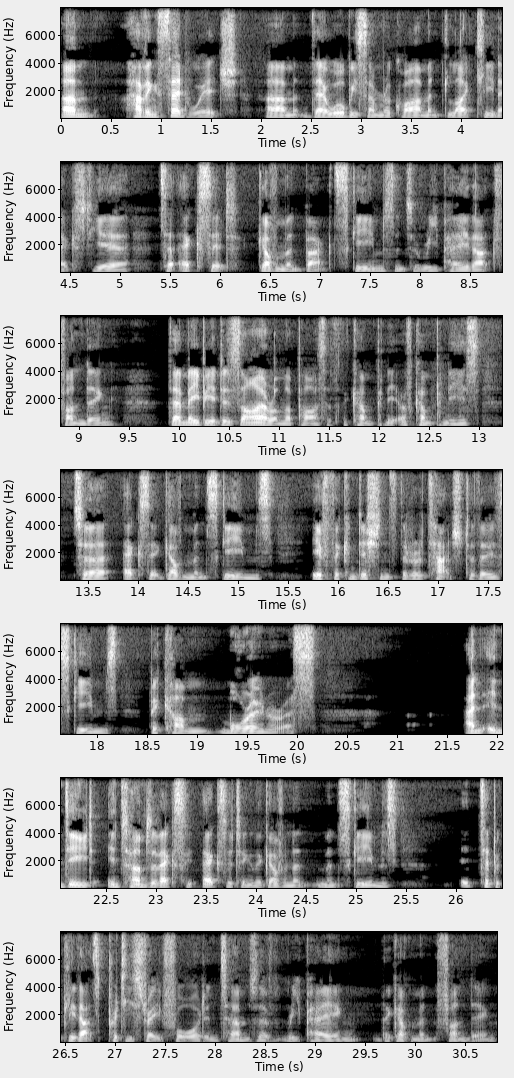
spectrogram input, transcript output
Um, having said which, um, there will be some requirement likely next year to exit government backed schemes and to repay that funding. There may be a desire on the part of the company of companies to exit government schemes if the conditions that are attached to those schemes become more onerous. And indeed, in terms of ex- exiting the government schemes, it, typically that's pretty straightforward in terms of repaying the government funding.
